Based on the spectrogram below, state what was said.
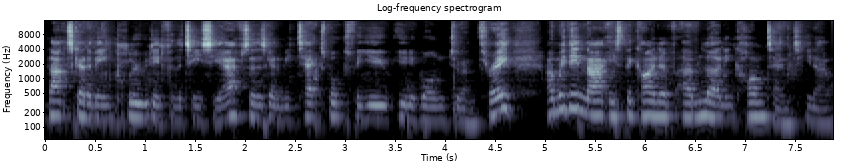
That's going to be included for the TCF. So there's going to be textbooks for you, Unit 1, 2, and 3. And within that is the kind of um, learning content. You know,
